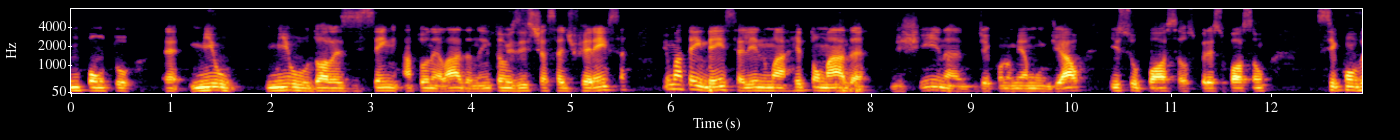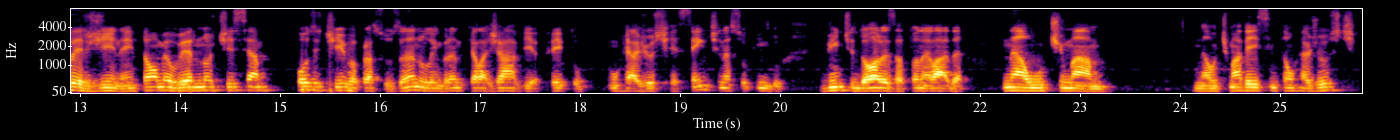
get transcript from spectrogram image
1. É, mil, mil dólares e 100 a tonelada, né? Então existe essa diferença e uma tendência ali numa retomada de China, de economia mundial, isso possa, os preços possam se convergir, né? Então, ao meu ver, notícia positiva para Suzano, lembrando que ela já havia feito um reajuste recente, né, subindo 20 dólares a tonelada na última na última vez, então reajuste,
